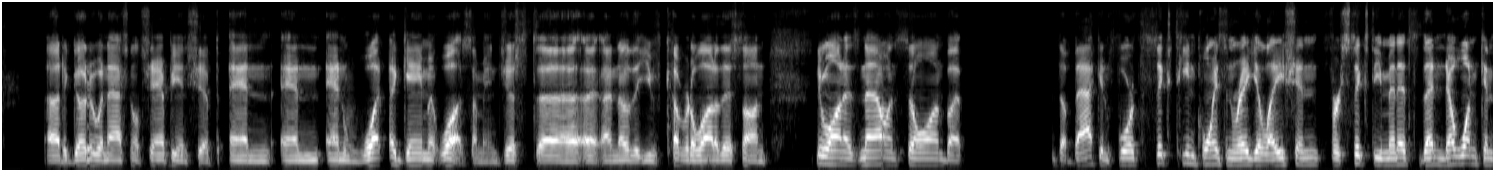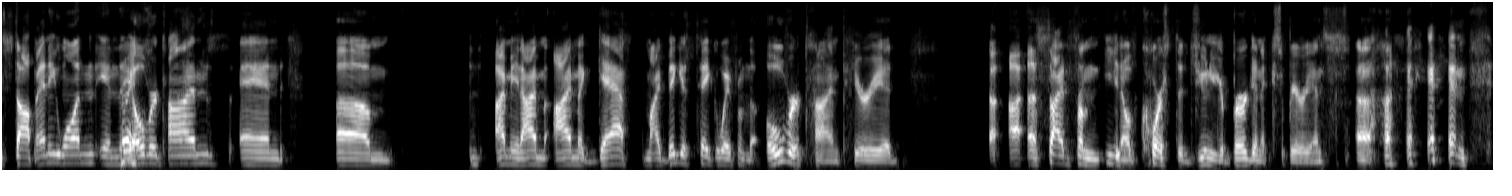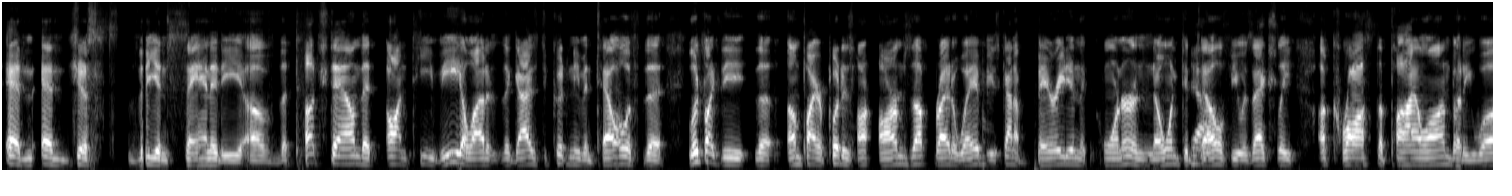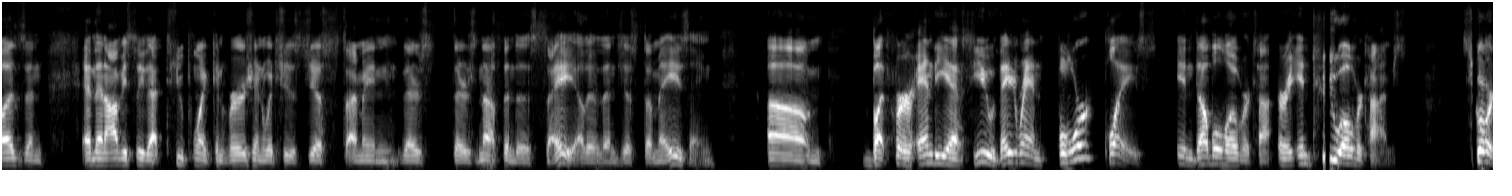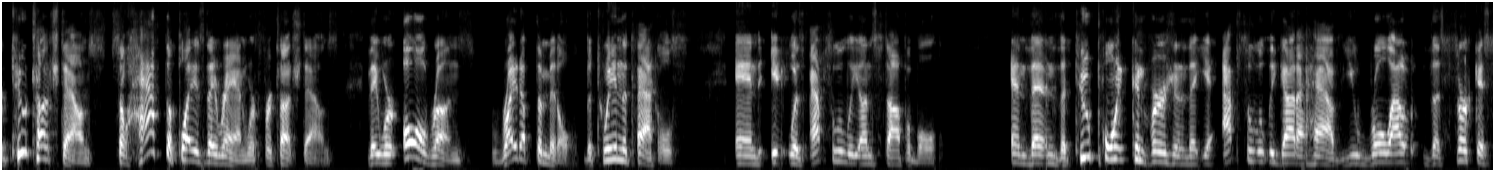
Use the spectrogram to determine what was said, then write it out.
uh, to go to a national championship and and and what a game it was i mean just uh I, I know that you've covered a lot of this on nuanez now and so on but the back and forth 16 points in regulation for 60 minutes then no one can stop anyone in the Right. overtimes and um I mean, I'm I'm aghast. My biggest takeaway from the overtime period, uh, aside from you know, of course, the Junior Bergen experience, uh, and and and just the insanity of the touchdown that on TV, a lot of the guys couldn't even tell if the looked like the the umpire put his arms up right away, but he's kind of buried in the corner, and no one could Yeah. tell if he was actually across the pylon, but he was, and and then obviously that two point conversion, which is just, I mean, there's there's nothing to say other than just amazing. Um, but for NDSU, they ran four plays in double overtime or in two overtimes, scored two touchdowns. So half the plays they ran were for touchdowns, They were all runs right up the middle between the tackles, and it was absolutely unstoppable. And then the two point conversion that you absolutely got to have, you roll out the circus,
